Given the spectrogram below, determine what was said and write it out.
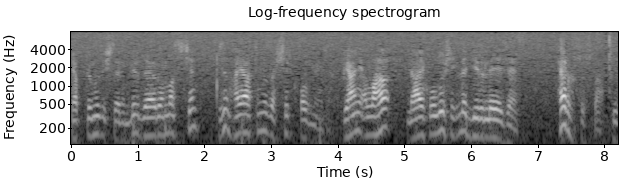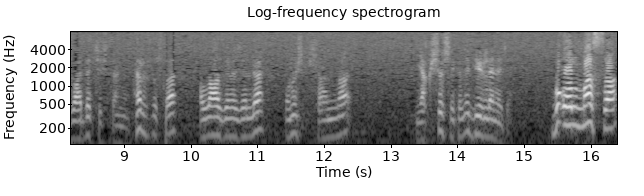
yaptığımız işlerin bir değer olması için bizim hayatımızda şirk olmayacak. Yani Allah'a layık olduğu şekilde dirileyeceğiz. Her hususta, ibadet çeşitlerinin her hususta Allah Azze ve Celle onun şanına yakışır şekilde dirilenecek. Bu olmazsa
